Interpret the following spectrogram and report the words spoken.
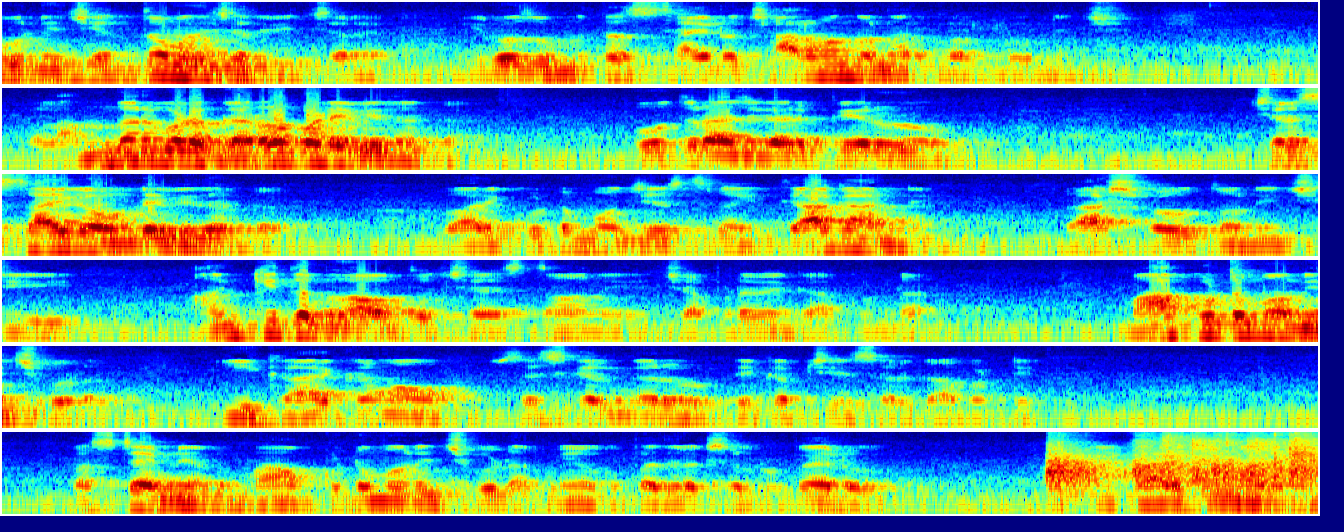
ఊరి నుంచి ఎంతోమంది చదివించారు ఆయన. ఈరోజు ఉన్నత స్థాయిలో చాలామంది ఉన్నారు కొలకలూరు నుంచి. వాళ్ళందరూ కూడా గర్వపడే విధంగా పోతురాజు గారి పేరు చిరస్థాయిగా ఉండే విధంగా వారి కుటుంబం చేస్తున్న ఈ త్యాగాన్ని రాష్ట్ర ప్రభుత్వం నుంచి అంకిత భావంతో చేస్తామని చెప్పడమే కాకుండా మా కుటుంబం నుంచి కూడా ఈ కార్యక్రమం శశికరణ్ గారు టేకప్ చేశారు కాబట్టి ఫస్ట్ టైం నేను మా కుటుంబం నుంచి కూడా మేము ఒక పది లక్షల రూపాయలు ఈ కార్యక్రమానికి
